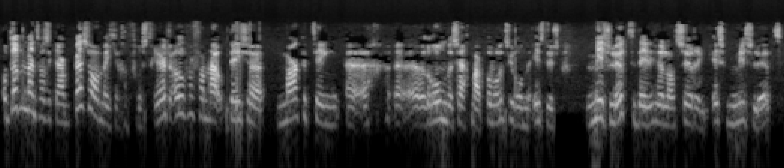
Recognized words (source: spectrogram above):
op dat moment was ik daar best wel een beetje gefrustreerd over. Van nou, deze marketingronde, uh, uh, zeg maar, promotieronde is dus mislukt. Deze lancering is mislukt.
